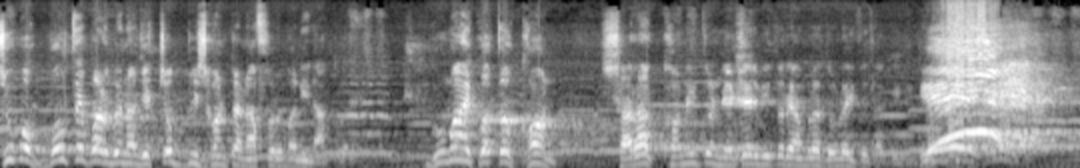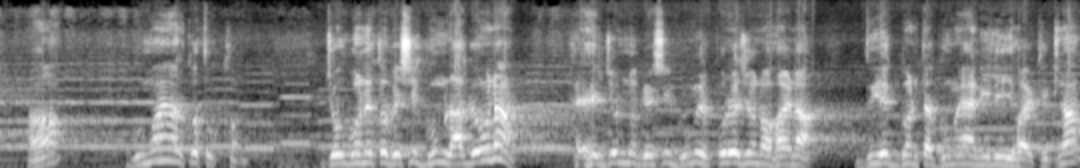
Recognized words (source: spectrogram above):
যুবক বলতে পারবে না যে চব্বিশ ঘণ্টা নাফরমানি না করে। ঘুমায় কতক্ষণ? সারাক্ষণই তো নেটের ভিতরে আমরা দৌড়াইতে থাকি হ্যাঁ? ঘুমায় আর কতক্ষণ? যৌবনে তো বেশি ঘুম লাগেও না। এই জন্য বেশি ঘুমের প্রয়োজনও হয় না। দুই এক ঘণ্টা ঘুমায় নিলেই হয়, ঠিক না?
